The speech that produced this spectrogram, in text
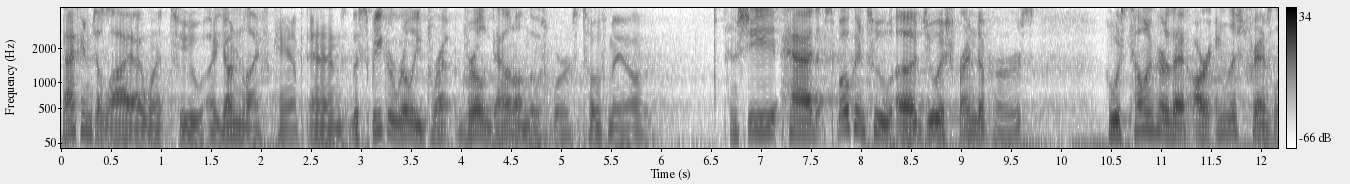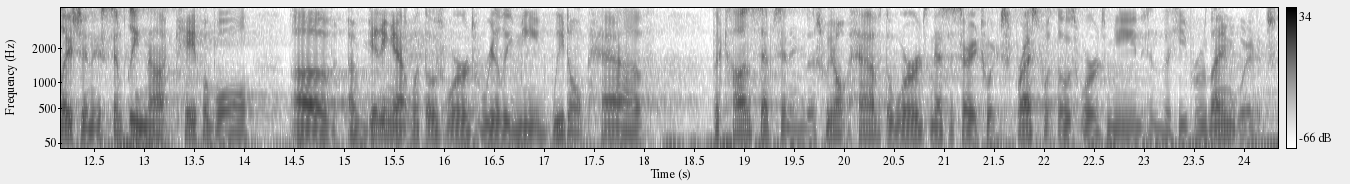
Back in July, I went to a Young Life camp, and the speaker really dr- drilled down on those words, Tov Meod. And she had spoken to a Jewish friend of hers who was telling her that our English translation is simply not capable of, of getting at what those words really mean. We don't have the concepts in English, we don't have the words necessary to express what those words mean in the Hebrew language.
